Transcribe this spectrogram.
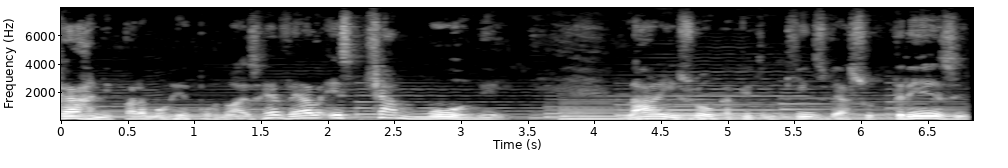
carne para morrer por nós, revela este amor dele. Lá em João capítulo 15, verso 13,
